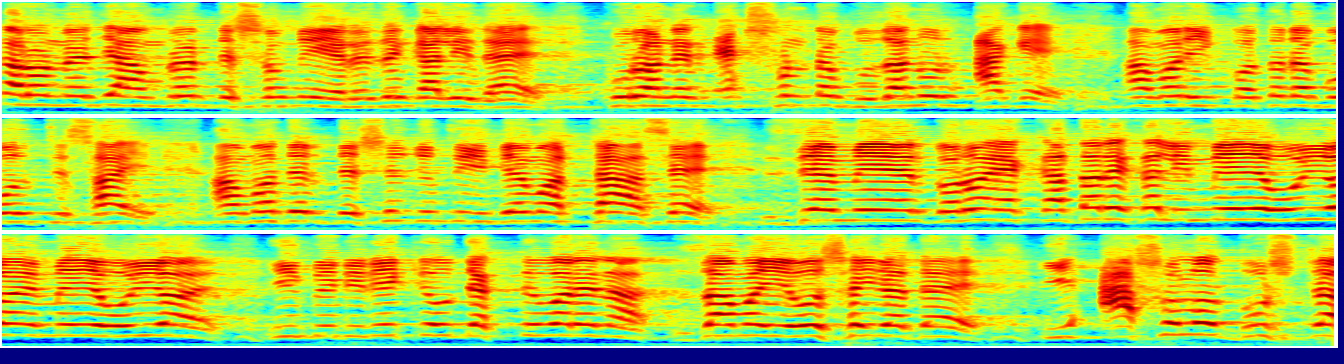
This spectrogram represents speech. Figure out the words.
কারণে যে আমরা দেশে মেয়েরা যে গালি দেয়, কোরআনের অ্যাকশনটা বোঝানোর আগে আমার এই কথাটা বলতে চাই। আমাদের দেশে যদি বেমারটা আছে, যে মেয়ের ঘর একাধারে খালি মেয়ে ওই হয়, মেয়ে ওই হয়, ই বেডিরে কেউ দেখতে পারে না জামাই ও সাইরা দেয়। ই আসল দোষটা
